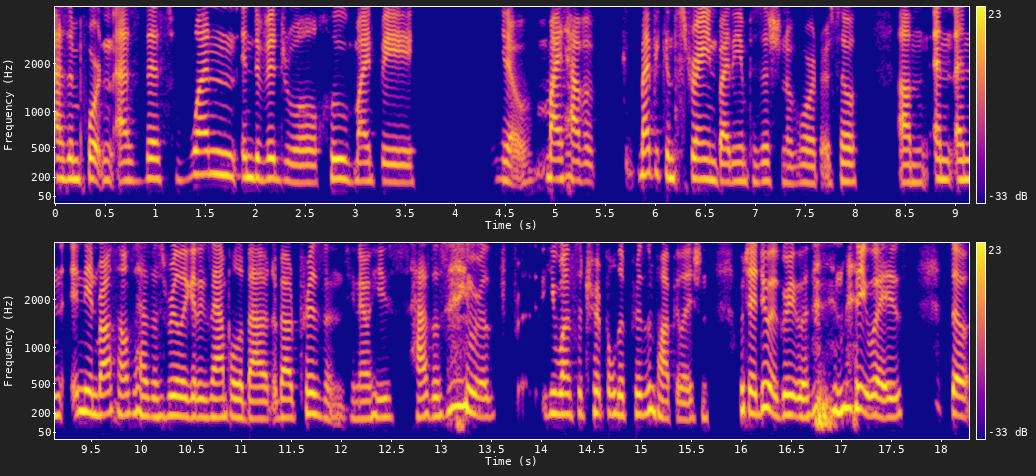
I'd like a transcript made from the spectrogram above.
as important as this one individual who might be you know might have a might be constrained by the imposition of order. So, um, and and Indian Bronson also has this really good example about about prisons. You know, he's has this thing where he wants to triple the prison population, which I do agree with in many ways. So,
